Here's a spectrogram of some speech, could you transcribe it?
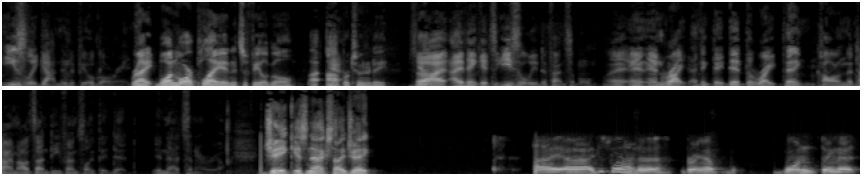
easily gotten into field goal range. Right, one more play and it's a field goal uh, yeah. opportunity. So yep. I, I, think it's easily defensible, and, and right. I think they did the right thing calling the timeouts on defense like they did in that scenario. Jake is next. Hi, Jake. Hi. Uh, I just wanted to bring up one thing that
